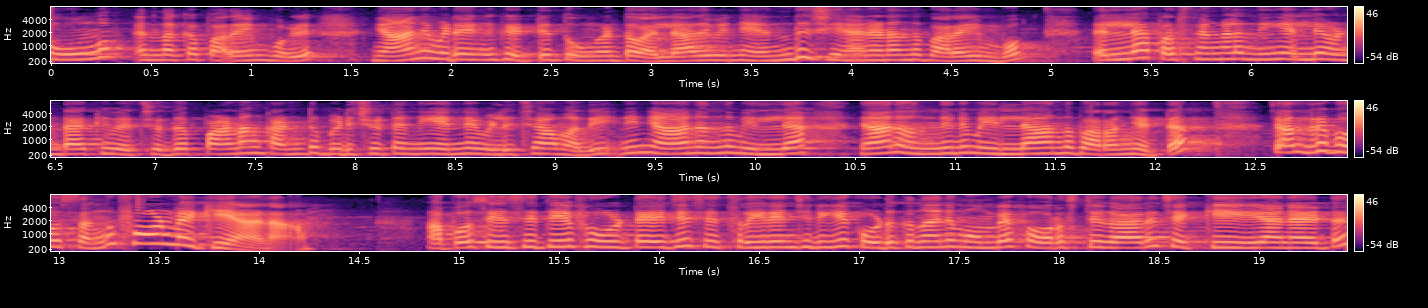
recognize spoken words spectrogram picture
തൂങ്ങും എന്നൊക്കെ പറയുമ്പോൾ ഞാനിവിടെ അങ്ങ് കെട്ടി. തൂങ്ങട്ടോ അല്ലാതെ പിന്നെ എന്ത് ചെയ്യാനാണെന്ന് പറയുമ്പോൾ എല്ലാ പ്രശ്നങ്ങളും നീ അല്ലേ ഉണ്ടാക്കി വെച്ചത്? പണം കണ്ടുപിടിച്ചിട്ട് നീ എന്നെ വിളിച്ചാൽ മതി. ഇനി ഞാനൊന്നും ഇല്ല ഞാൻ ഒന്നിനും ഇല്ല എന്ന് പറഞ്ഞിട്ട് ചന്ദ്രബോസ് അങ്ങ് ഫോൺ വയ്ക്കുകയാണ് അപ്പോൾ C C T V footage ശ്രീരഞ്ജിനിക്ക് കൊടുക്കുന്നതിന് മുമ്പേ ഫോറസ്റ്റുകാർ ചെക്ക് ചെയ്യാനായിട്ട്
